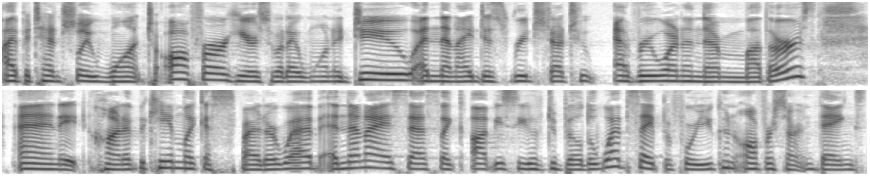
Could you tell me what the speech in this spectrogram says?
I potentially want to offer. Here's what I want to do. And then I just reached out to everyone and their mothers and it kind of became like a spider web. And then I assessed like obviously you have to build a website before you can offer certain things.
